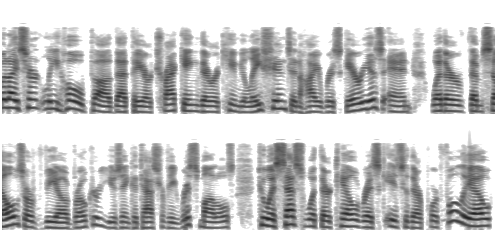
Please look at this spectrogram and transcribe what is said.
but I certainly hope uh, that they are tracking their accumulations in high risk areas and whether themselves or via a broker using catastrophe risk models to assess what their tail risk is to their portfolio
